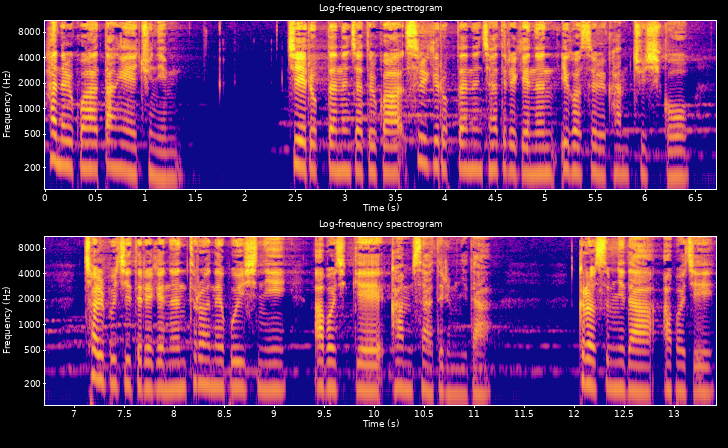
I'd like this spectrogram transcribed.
하늘과 땅의 주님, 지혜롭다는 자들과 슬기롭다는 자들에게는 이것을 감추시고 철부지들에게는 드러내 보이시니 아버지께 감사드립니다. 그렇습니다, 아버지.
